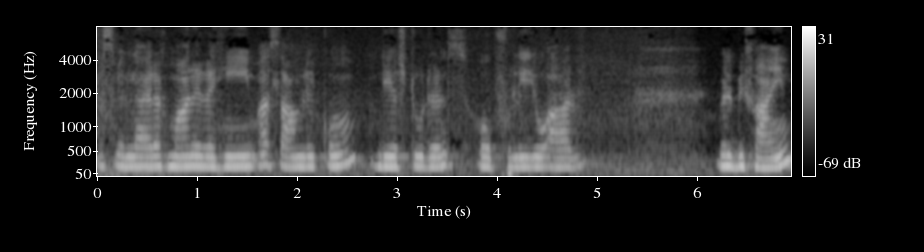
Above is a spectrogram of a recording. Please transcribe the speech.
बसमीम अलकुम dear students, hopefully you are, will be fine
